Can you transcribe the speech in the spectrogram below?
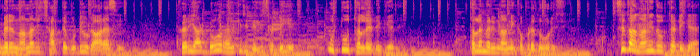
ਮੇਰੇ ਨਾਨਾ ਜੀ ਛੱਤ ਤੇ ਗੁੱਡੀ ਉਡਾ ਰਹੇ ਸੀ। ਫਿਰ ਯਾਰ ਡੋਰ ਹਲਕੀ ਜਿਹੀ ਢਿੱਲੀ ਛੱਡੀ ਏ ਉਹ ਤੂੰ ਥੱਲੇ ਡਿੱਗੇ ਨੇ। ਥੱਲੇ ਮੇਰੀ ਨਾਨੀ ਕੱਪੜੇ ਧੋ ਰਹੀ ਸੀ। ਸਿੱਧਾ ਨਾਨੀ ਦੇ ਉੱਤੇ ਡਿੱਗਿਆ।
